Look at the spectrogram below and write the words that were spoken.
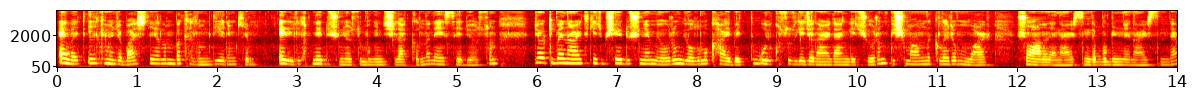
Evet, ilk önce başlayalım bakalım. Diyelim ki Eril ne düşünüyorsun bugün dişil hakkında ne hissediyorsun? Diyor ki ben artık hiçbir şey düşünemiyorum. Yolumu kaybettim. Uykusuz gecelerden geçiyorum. Pişmanlıklarım var şu anın enerjisinde, bugünün enerjisinde.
